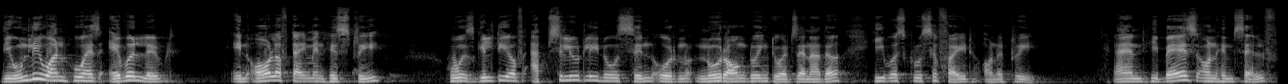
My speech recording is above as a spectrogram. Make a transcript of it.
the only one who has ever lived, in all of time and history who was guilty of absolutely no sin or no wrongdoing towards another, he was crucified on a tree. And he bears on himself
